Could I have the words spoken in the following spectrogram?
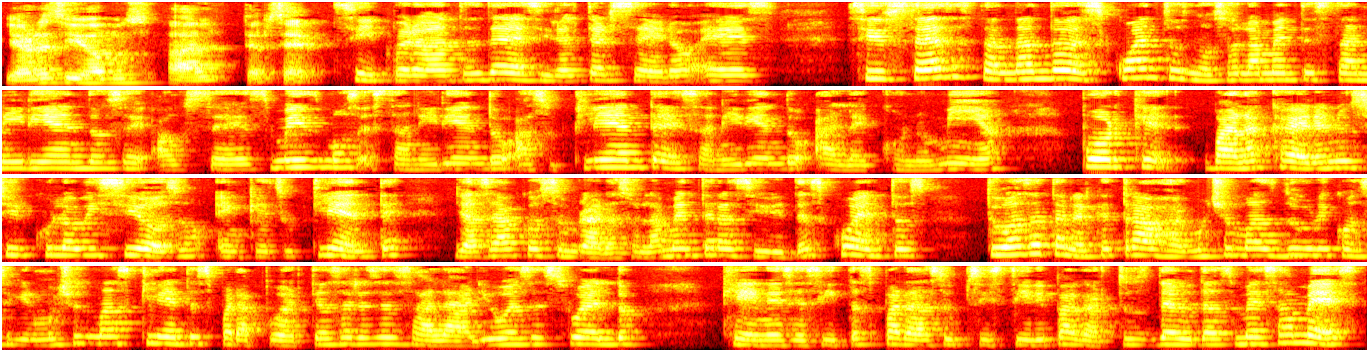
Y ahora sí vamos al tercero. Sí, pero antes de decir el tercero es, si ustedes están dando descuentos, no solamente están hiriéndose a ustedes mismos, están hiriendo a su cliente, están hiriendo a la economía, porque van a caer en un círculo vicioso en que su cliente ya se va a a solamente recibir descuentos, tú vas a tener que trabajar mucho más duro y conseguir muchos más clientes para poderte hacer ese salario o ese sueldo que necesitas para subsistir y pagar tus deudas mes a mes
